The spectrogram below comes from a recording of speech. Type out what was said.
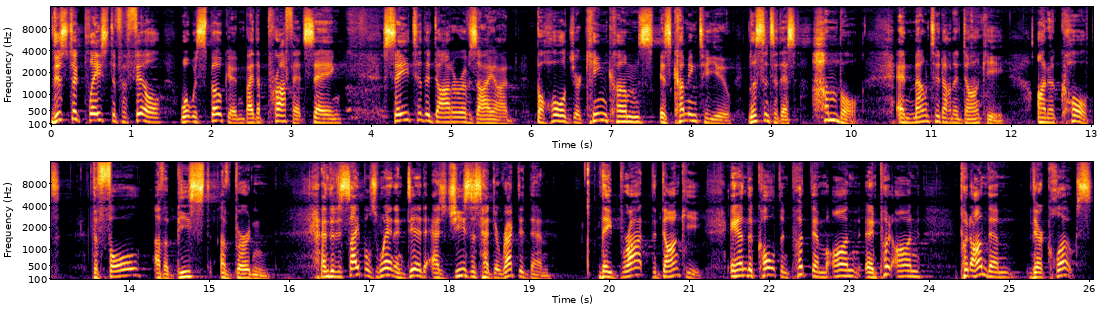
This took place to fulfill what was spoken by the prophet, saying, Say to the daughter of Zion, Behold, your king comes, is coming to you. Listen to this humble and mounted on a donkey on a colt, the foal of a beast of burden. And the disciples went and did as Jesus had directed them. They brought the donkey and the colt and put them on and put on put on them their cloaks.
